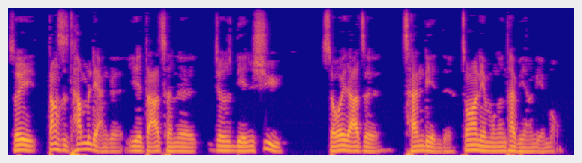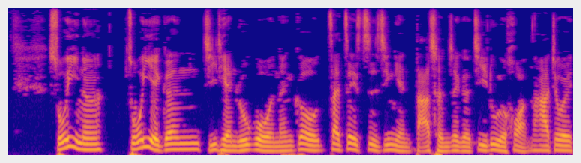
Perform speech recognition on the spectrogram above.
所以当时他们两个也达成了就是连续守卫打者蝉联的中央联盟跟太平洋联盟。所以呢，佐野跟吉田如果能够在这次今年达成这个记录的话，那他就会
